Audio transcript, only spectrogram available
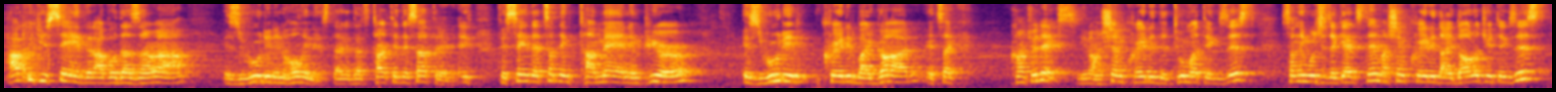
How could you say that Avodah Zarah is rooted in holiness? That, that's Tarte Desater. To say that something tameh and impure is rooted, created by God, it's like contradicts. You know, Hashem created the tumah to exist, something which is against Him. Hashem created idolatry to exist.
